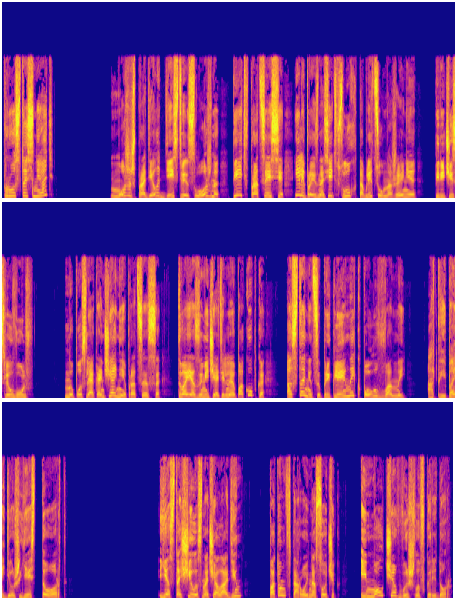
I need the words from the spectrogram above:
«Просто снять?» «Можешь проделать действие сложно, петь в процессе или произносить вслух таблицу умножения», перечислил Вульф. «Но после окончания процесса твоя замечательная покупка останется приклеенной к полу в ванной, а ты пойдешь есть торт». Я стащила сначала один, потом второй носочек и молча вышла в коридор.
